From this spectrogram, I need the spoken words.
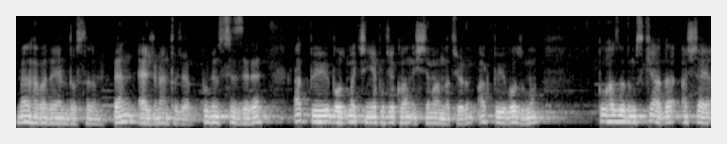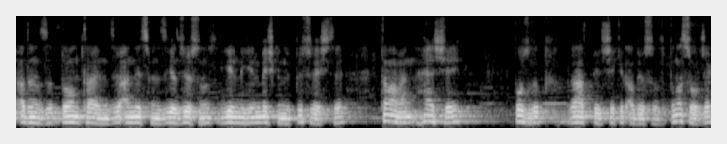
Merhaba değerli dostlarım. Ben Ercüment Hocam. Bugün sizlere ak büyüğü bozmak için yapılacak olan işlemi anlatıyorum. Ak büyüğü bozumu bu hazırladığımız kağıda aşağıya adınızı, doğum tarihinizi ve anne isminizi yazıyorsunuz. 20-25 günlük bir süreçte tamamen her şey bozulup rahat bir şekil alıyorsunuz. Bu nasıl olacak?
